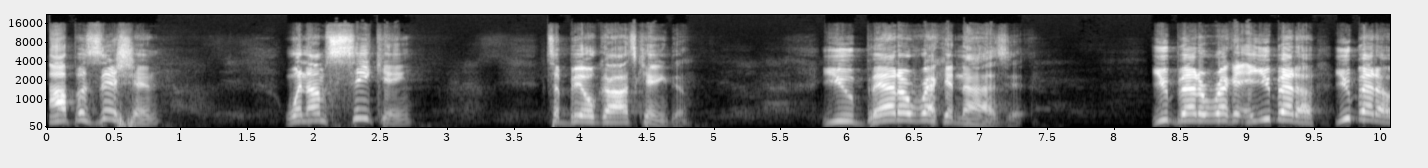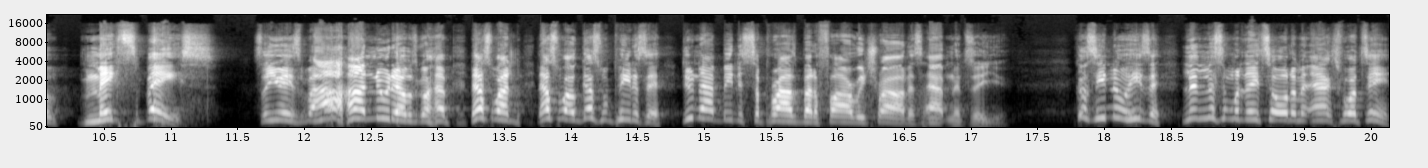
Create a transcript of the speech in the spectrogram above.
opposition when I'm seeking to build God's kingdom. You better recognize it. You better recognize, you better, you better make space so you ain't I knew that was gonna happen. That's why, that's why, guess what Peter said? Do not be surprised by the fiery trial that's happening to you. Because he knew, he said, listen what they told him in Acts 14.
